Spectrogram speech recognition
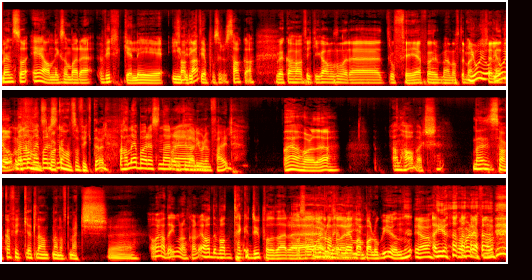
Men så er han liksom bare virkelig i Saka? de riktige posisjonene. Fikk ikke han noe sånn eh, trofé for Man of the Match? Jo, jo, jo, jo men han er bare sånn... var ikke han som fikk det, vel? Han er bare sånn der... Var det ikke der de gjorde en feil? Å ja, var det det? Han Havertz. Nei, Saka fikk et eller annet Man of the Match. Å uh... oh, ja, det gjorde han kanskje. Ja, det, hva tenker du på det der Også, med, med, med Mambalogun? Ja, hva var det for noe?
